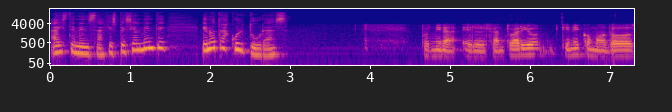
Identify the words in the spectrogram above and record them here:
a este mensaje, especialmente en otras culturas. Pues mira, el santuario tiene como dos,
